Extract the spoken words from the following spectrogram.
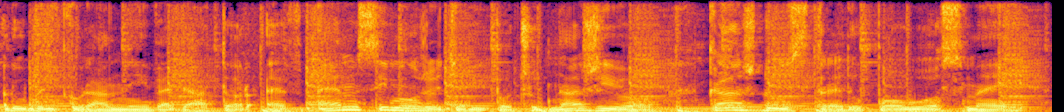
Rubriku Ranný vedátor FM si môžete vypočuť naživo každú stredu po 8.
